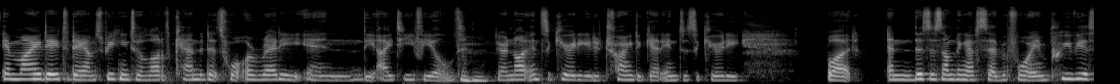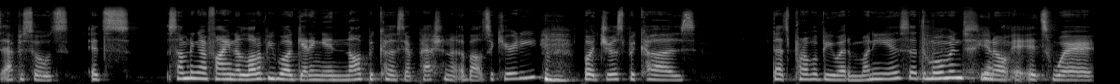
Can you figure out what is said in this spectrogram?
In my day to day, I'm speaking to a lot of candidates who are already in the IT field. Mm-hmm. They're not in security, they're trying to get into security. But, and this is something I've said before in previous episodes, it's something I find a lot of people are getting in not because they're passionate about security, mm-hmm. but just because that's probably where the money is at the moment. You know, it's where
